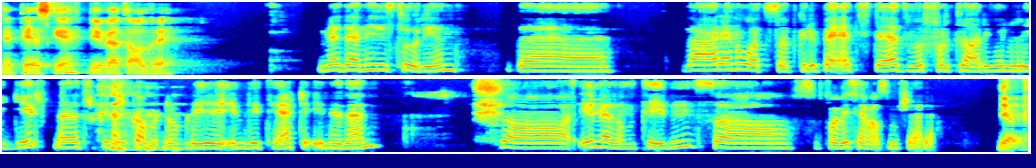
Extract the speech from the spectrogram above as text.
med PSG, de vet aldri. Med den historien det, det er en WhatsApp-gruppe et sted hvor forklaringen ligger, men jeg tror ikke vi kommer til å bli invitert inn i den. Så i mellomtiden så, så får vi se hva som skjer. ja. Yep.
